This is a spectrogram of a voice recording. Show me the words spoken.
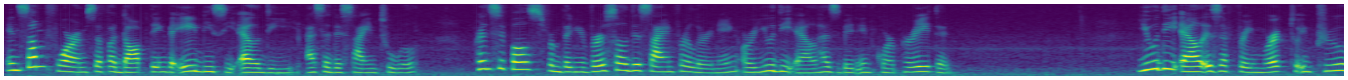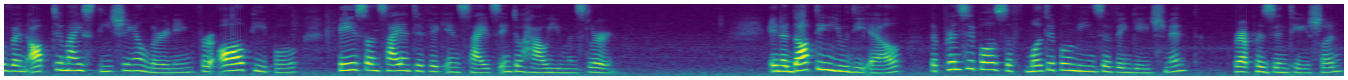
In some forms of adopting the ABC-LD as a design tool, Principles from the Universal Design for Learning, or UDL, has been incorporated. UDL is a framework to improve and optimize teaching and learning for all people based on scientific insights into how humans learn. In adopting UDL, the principles of multiple means of engagement, representation,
